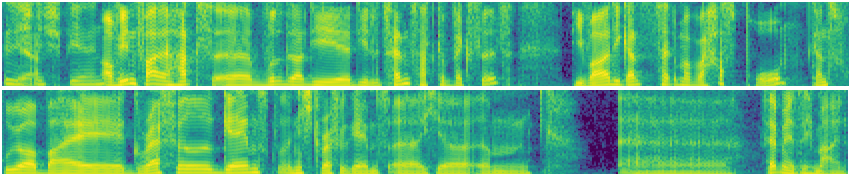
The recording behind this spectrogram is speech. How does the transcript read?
Will ich Ja. nicht spielen. Auf jeden Fall hat, äh, wurde da die, die Lizenz hat gewechselt. Die war die ganze Zeit immer bei Hasbro. Ganz früher bei Graphil Games, nicht Graphil Games, äh, hier, ähm, äh, fällt mir jetzt nicht mehr ein.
